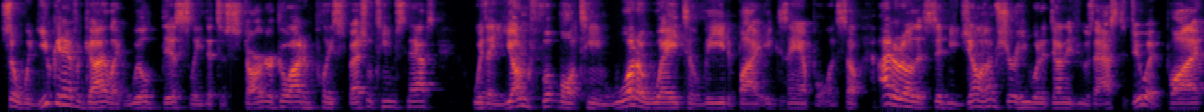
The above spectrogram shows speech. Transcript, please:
So when you can have a guy like Will Dissly that's a starter go out and play special team snaps with a young football team, what a way to lead by example. And so I don't know that Sidney Jones, I'm sure he would have done it if he was asked to do it, but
